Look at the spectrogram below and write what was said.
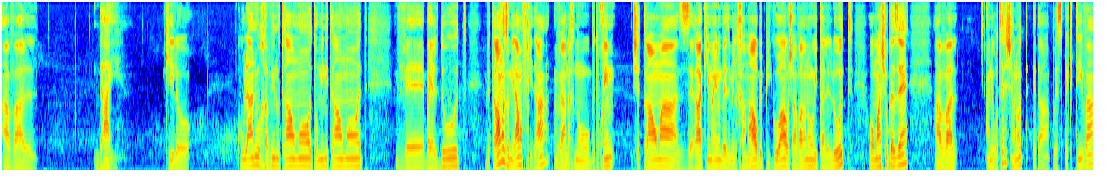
אבל די. כאילו, כולנו חווינו טראומות או מיני טראומות, ובילדות, וטראומה זו מילה מפחידה, ואנחנו בטוחים שטראומה זה רק אם היינו באיזה מלחמה או בפיגוע, או שעברנו התעללות, או משהו כזה, אבל אני רוצה לשנות את הפרספקטיבה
